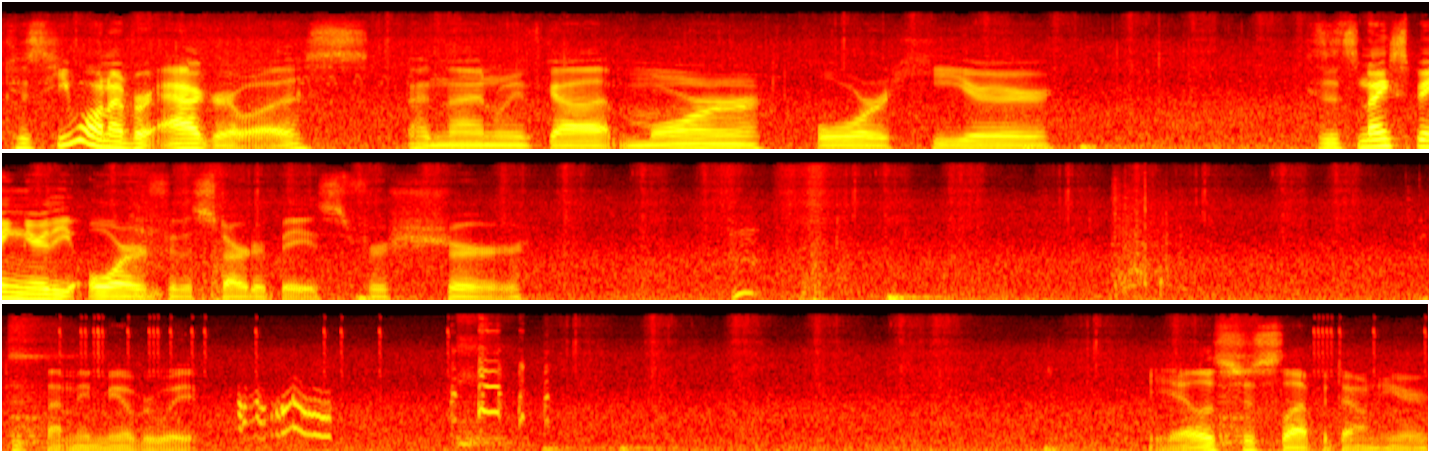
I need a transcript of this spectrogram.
Because he won't ever aggro us. And then we've got more ore here. Because it's nice being near the ore for the starter base, for sure. That made me overweight. Yeah, let's just slap it down here.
